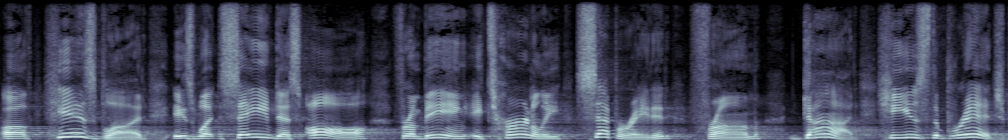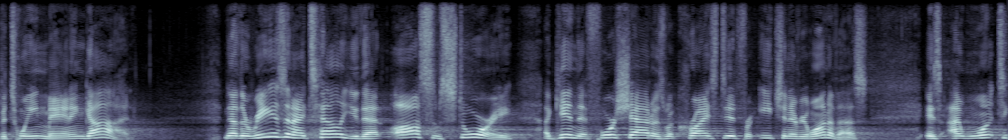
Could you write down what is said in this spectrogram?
of his blood, is what saved us all from being eternally separated from God. He is the bridge between man and God. Now, the reason I tell you that awesome story, again, that foreshadows what Christ did for each and every one of us, is I want to,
